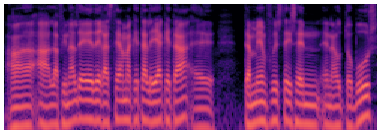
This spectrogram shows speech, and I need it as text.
A, a la final de, de Gastea Maqueta Leyaqueta eh, también fuisteis en, en autobús.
